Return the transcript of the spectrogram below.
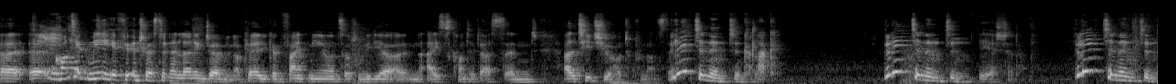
Uh, uh, contact me if you're interested in learning German. Okay, you can find me on social media and ICE. Contact us, and I'll teach you how to pronounce things. Glitchenenten. Good luck. Glitchenenten. Yeah, shut up. Glitchenenten.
